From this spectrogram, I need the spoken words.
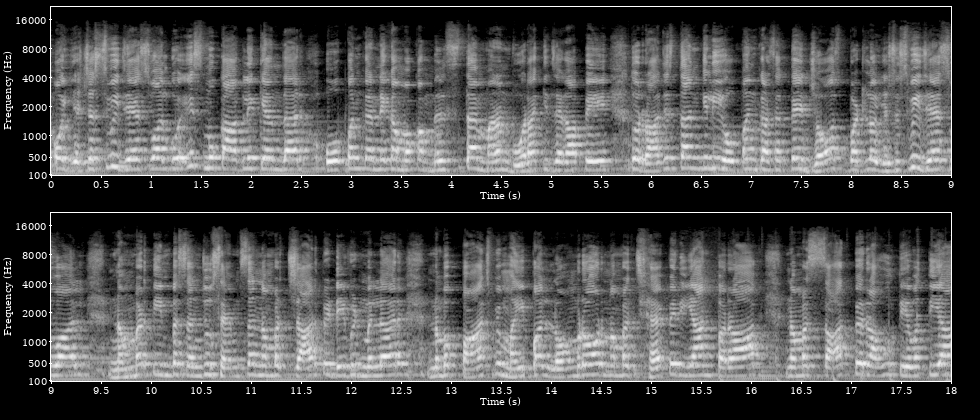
और यशस्वी जायसवाल को इस मुकाबले के अंदर ओपन करने का मौका मिल सकता है मनन वोरा की जगह पे। तो राजस्थान के लिए ओपन कर सकते हैं Jos Buttler Yashasvi Jaiswal, number तीन पे संजू सैमसन, नंबर चार पे डेविड मिलर, नंबर पाँच पे महिपाल लोमरो और नंबर छह पे रियान पराग, नंबर सात पे राहुल तेवतिया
